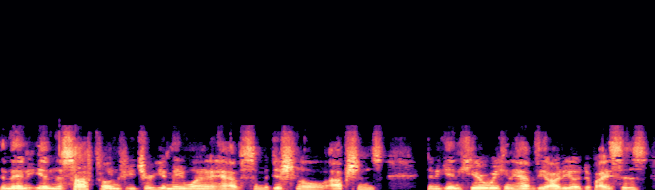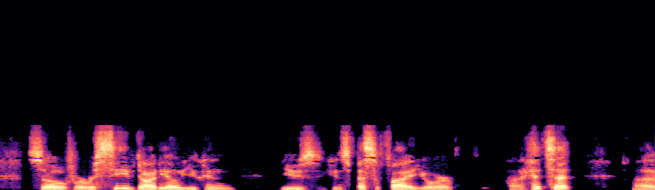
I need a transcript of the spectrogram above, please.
And then in the soft phone feature, you may want to have some additional options. And again, here we can have the audio devices. So for received audio, you can use, you can specify your uh, headset uh,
